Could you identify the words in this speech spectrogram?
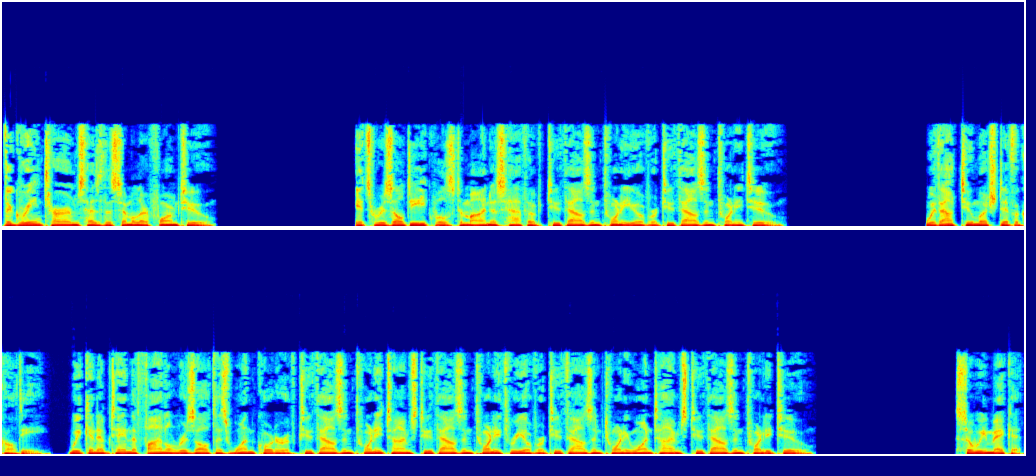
The green terms has the similar form too. Its result equals to minus half of 2020 over 2022. Without too much difficulty, we can obtain the final result as 1 quarter of 2020 times 2023 over 2021 times 2022. So we make it.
